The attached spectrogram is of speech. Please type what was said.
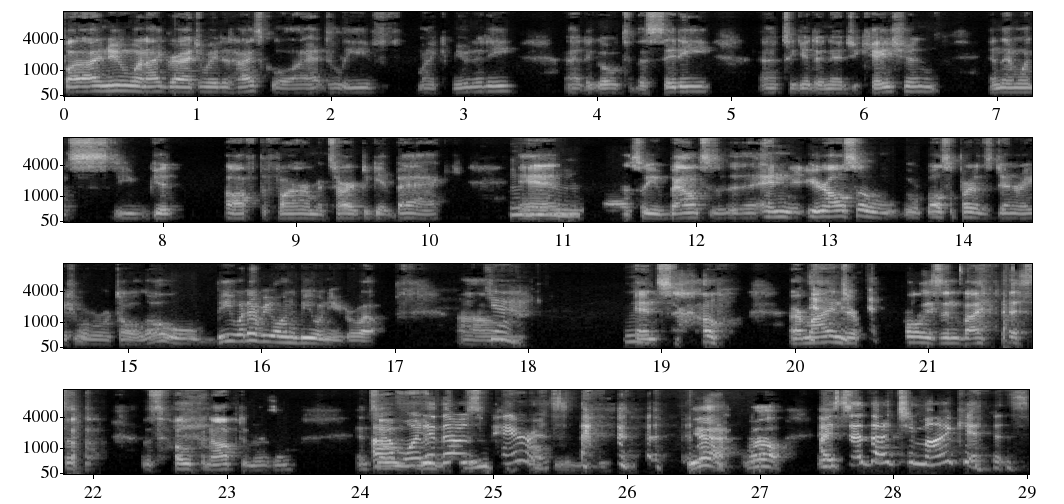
but I knew when I graduated high school, I had to leave my community. I had to go to the city uh, to get an education. And then once you get off the farm, it's hard to get back. Mm-hmm. And uh, so you bounce, and you're also we're also part of this generation where we're told, "Oh, be whatever you want to be when you grow up." Um, yeah. Mm. And so our minds are poisoned by this uh, this hope and optimism. And so I'm one of those parents. yeah, well, I said that to my kids.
